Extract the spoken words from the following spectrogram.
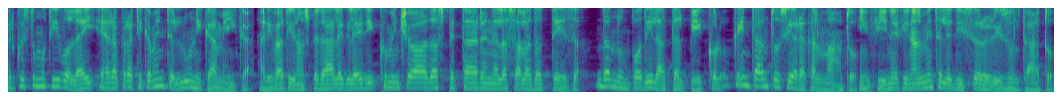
Per questo motivo lei era praticamente l'unica amica. Arrivato in ospedale, Glady cominciò ad aspettare nella sala d'attesa, dando un po' di latte al piccolo, che intanto si era calmato. Infine, finalmente le dissero il risultato.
